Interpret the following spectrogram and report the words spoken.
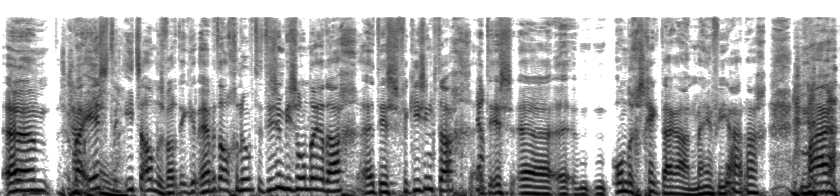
Ehm, maar eerst iets anders. Want ik heb het al genoemd. Het is een bijzondere dag. Het is verkiezingsdag. Het is eh, eh, ondergeschikt daaraan mijn verjaardag. Maar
